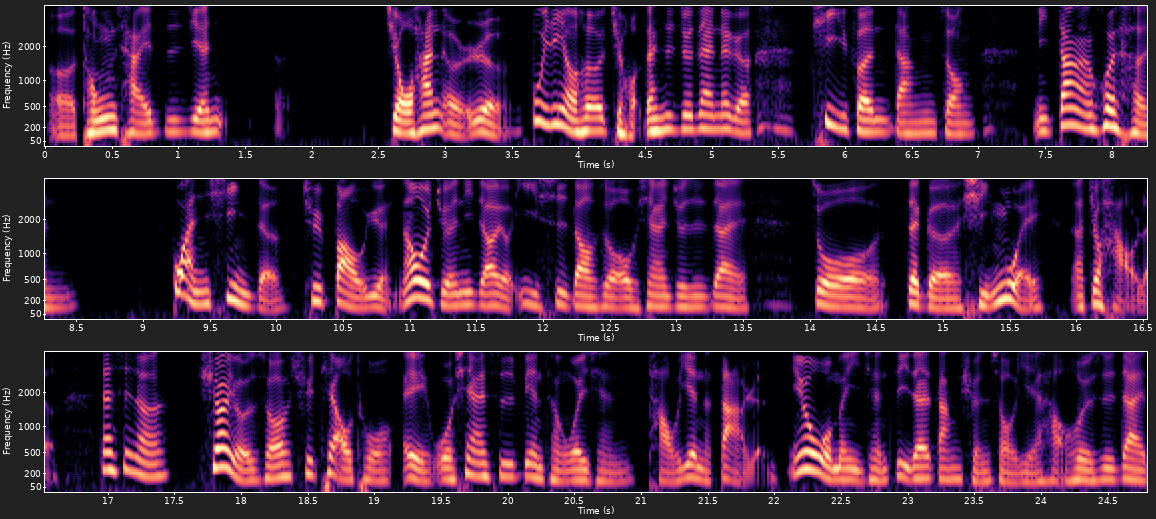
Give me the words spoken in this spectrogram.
呃同侪之间。酒酣耳热，不一定有喝酒，但是就在那个气氛当中，你当然会很惯性的去抱怨。然后我觉得你只要有意识到说，我现在就是在做这个行为，那就好了。但是呢，需要有的时候去跳脱。哎，我现在是变成我以前讨厌的大人，因为我们以前自己在当选手也好，或者是在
